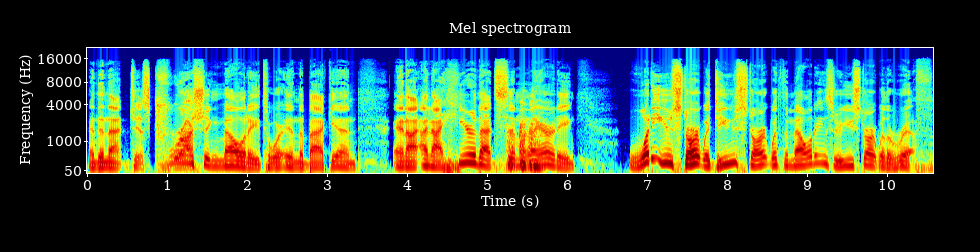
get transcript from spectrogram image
and then that just crushing melody to where in the back end, and I and I hear that similarity what do you start with? Do you start with the melodies or you start with a riff?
